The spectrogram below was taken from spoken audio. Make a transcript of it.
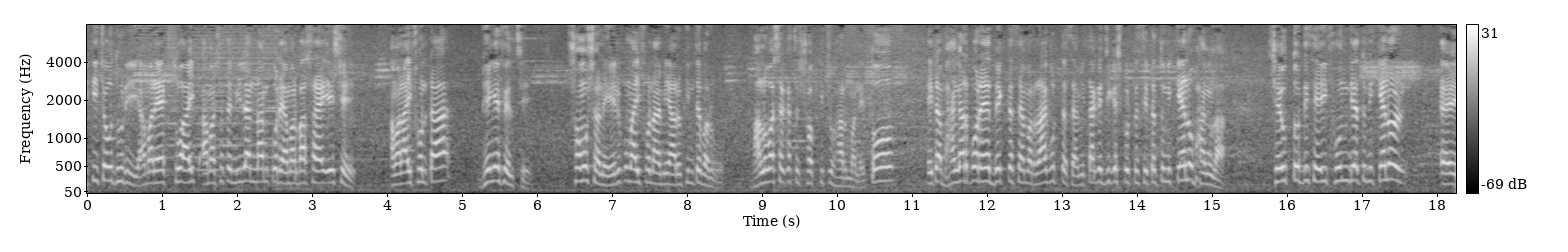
ইতি চৌধুরী আমার এক্স ওয়াইফ আমার সাথে মিলার নাম করে আমার বাসায় এসে আমার আইফোনটা ভেঙে ফেলছে। সমস্যা নেই এরকম আইফোন আমি আরও কিনতে পারব। ভালোবাসার কাছে সব কিছু হার মানে। তো এটা ভাঙার পরে দেখতেছে আমার রাগ উঠতেছে। আমি তাকে জিজ্ঞেস করতেছি এটা তুমি কেন ভাঙলা? সে উত্তর দিছে এই ফোন দিয়ে তুমি কেন এই,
